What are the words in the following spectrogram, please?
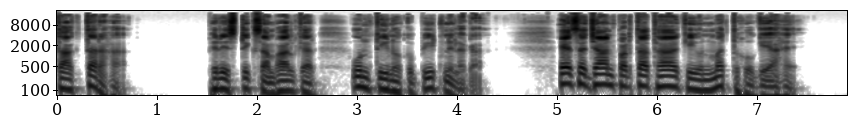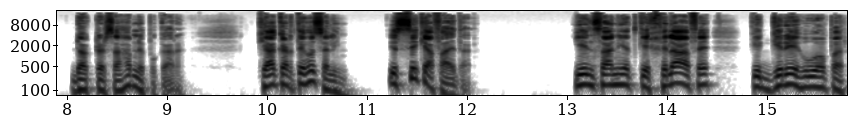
ताकता रहा। फिर स्टिक संभालकर उन तीनों को पीटने लगा। ऐसा जान पड़ता था कि उन्मत्त हो गया है। डॉक्टर साहब ने पुकारा, क्या करते हो सलीम? इससे क्या फ़ायदा? ये इंसानियत के खिलाफ है कि गिरे हुओं पर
